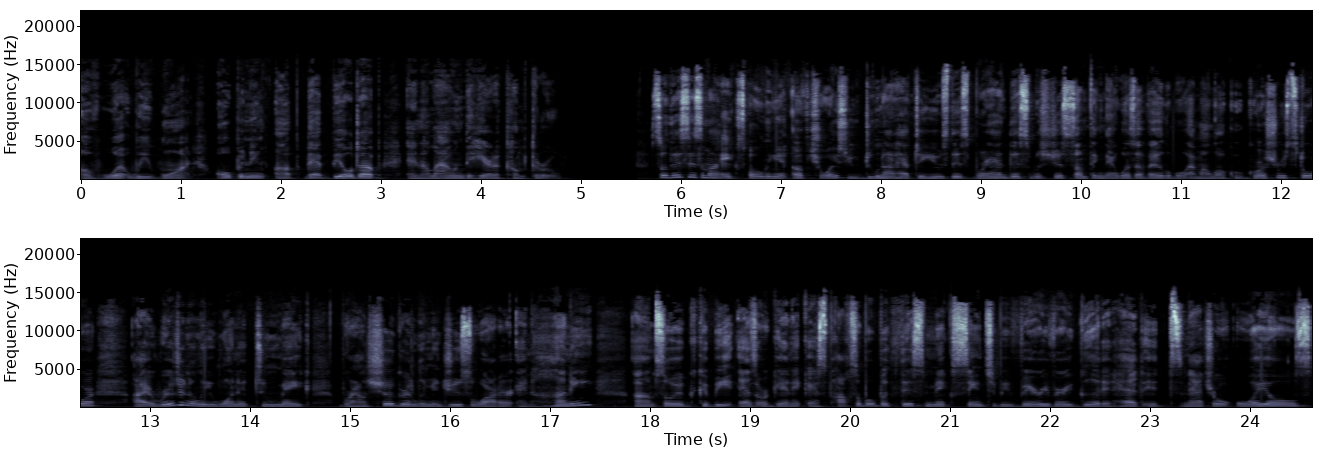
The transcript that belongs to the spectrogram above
of what we want, opening up that buildup and allowing the hair to come through. So this is my exfoliant of choice. You do not have to use this brand. This was just something that was available at my local grocery store. I originally wanted to make brown sugar, lemon juice, water, and honey um, so it could be as organic as possible. But this mix seemed to be very, very good. It had its natural oils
